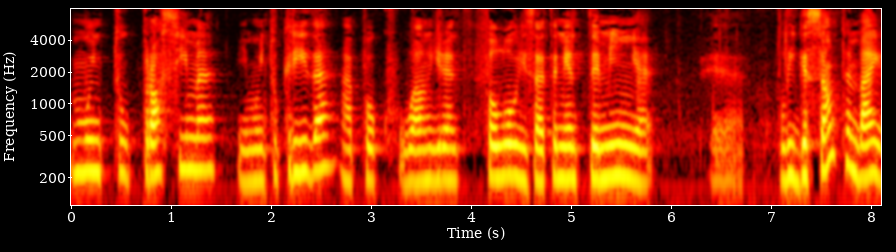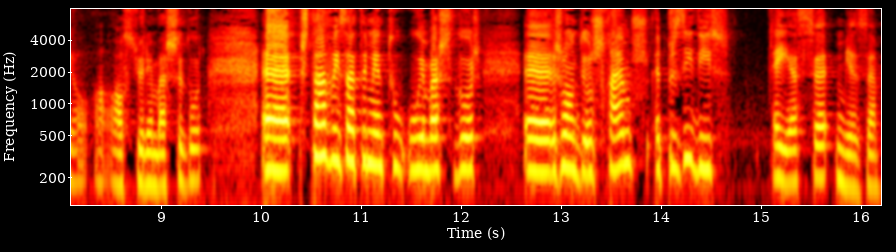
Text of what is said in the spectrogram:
muito próxima e muito querida. Há pouco o Almirante falou exatamente da minha eh, ligação também ao, ao senhor embaixador. Uh, estava exatamente o, o embaixador uh, João de Deus Ramos a presidir a essa mesa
